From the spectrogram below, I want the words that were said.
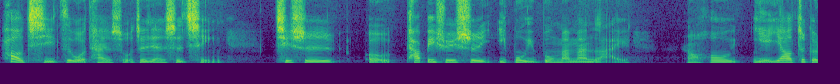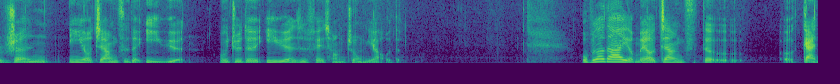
好奇自我探索这件事情，其实呃，它必须是一步一步慢慢来，然后也要这个人你有这样子的意愿。我觉得意愿是非常重要的。我不知道大家有没有这样子的呃感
